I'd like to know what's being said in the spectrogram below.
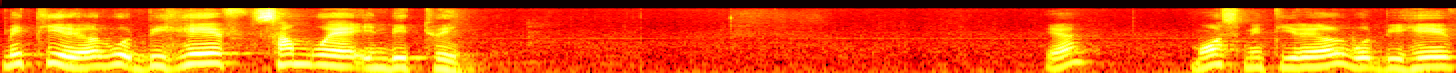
material would behave somewhere in between. Yeah? Most material would behave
